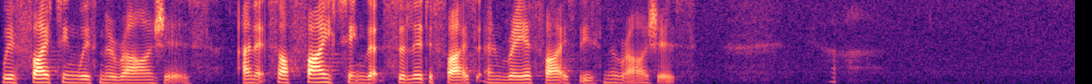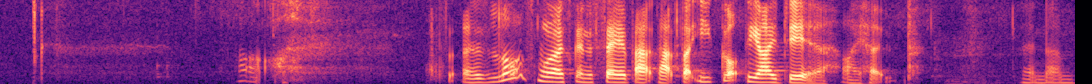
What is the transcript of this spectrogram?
we're fighting with mirages. And it's our fighting that solidifies and reifies these mirages. Oh. There's lots more I was going to say about that, but you got the idea, I hope. And I'm um,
